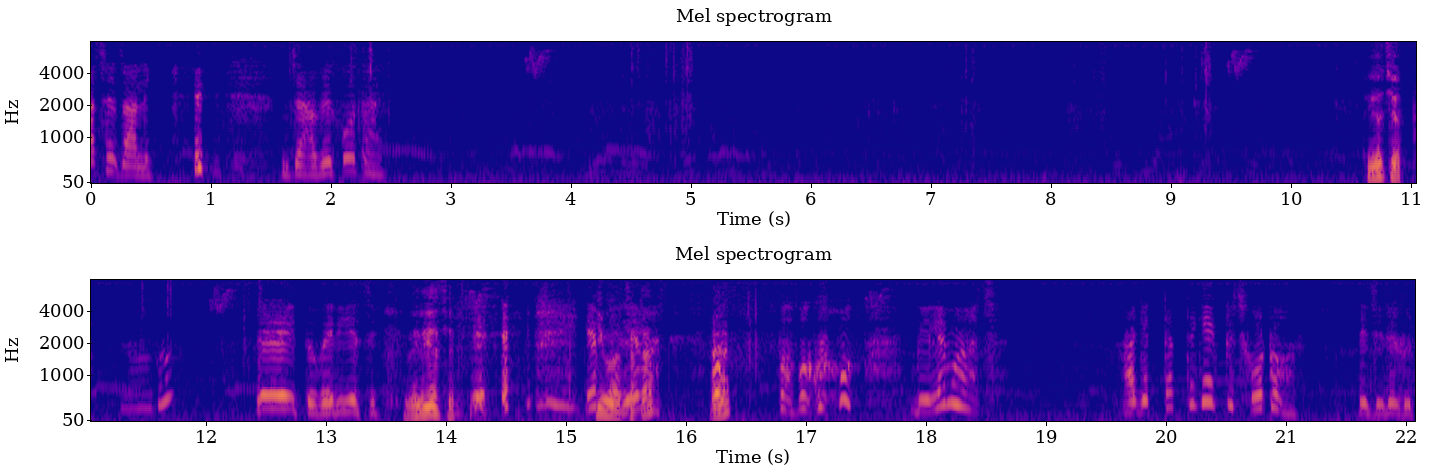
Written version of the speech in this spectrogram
আছে জালে। যাবে কোথায়। এই তো বেরিয়েছে। বেরিয়েছে? কি মাছ এটা। হ্যাঁ? বাবা গো বেলে মাছ। আগেরটার থেকে একটু ছোট এই যে দেখুন।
